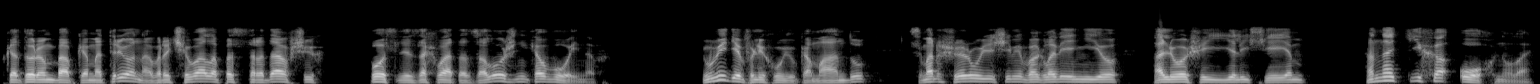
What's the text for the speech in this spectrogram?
в котором бабка Матрена врачевала пострадавших после захвата заложников воинов. Увидев лихую команду с марширующими во главе нее Алешей и Елисеем, она тихо охнула.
